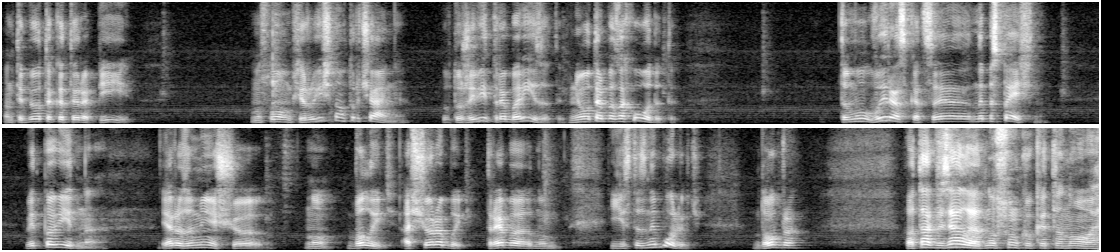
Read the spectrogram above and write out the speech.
антибіотикотерапії. Ну, словом, хірургічного втручання. Тобто живіт треба різати, в нього треба заходити. Тому виразка це небезпечно. Відповідно, я розумію, що ну, болить. А що робити? Треба ну, їсти знеболюючи. Добре. Отак взяли одну сумку кетанови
